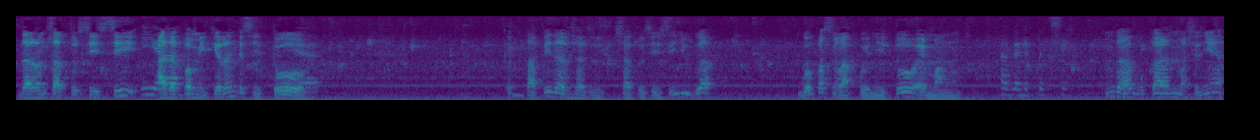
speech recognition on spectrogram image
dalam satu sisi Iya. ada pemikiran ke situ. Iya. tapi dalam satu satu sisi juga gue pas ngelakuin itu emang agak deg-deg sih enggak bukan. Maksudnya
